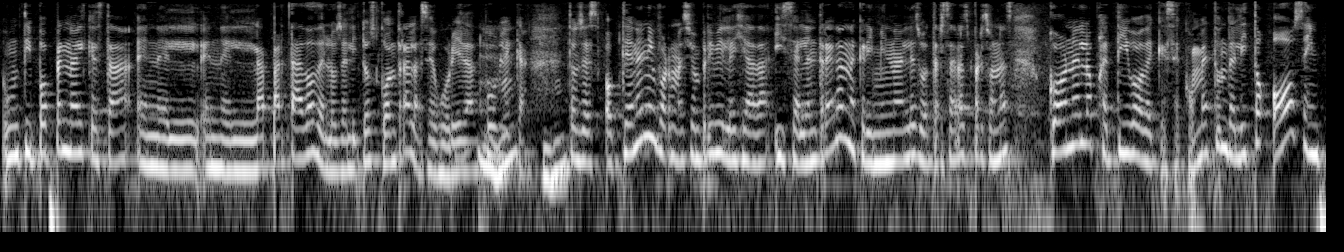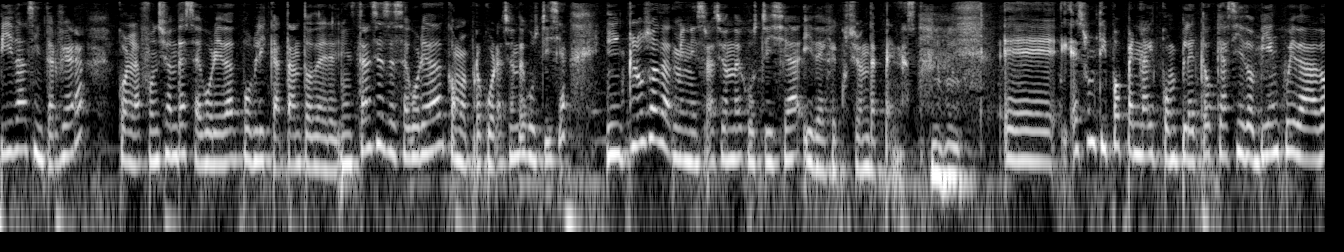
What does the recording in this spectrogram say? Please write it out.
un, tipo penal que está en el, en el apartado de los delitos contra la seguridad pública. Entonces, obtienen información privilegiada y se le entregan a criminales o a terceras personas con el objetivo de que se cometa un delito o se impida, se interfiera con la función de seguridad pública, tanto de instancias de seguridad como de procuración de justicia, incluso de administración de justicia y de ejecución de penas. eh, es un tipo penal completo que ha sido bien cuidado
